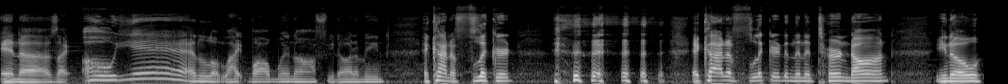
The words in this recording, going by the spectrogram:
and uh, I was like, "Oh yeah!" And a little light bulb went off. You know what I mean? It kind of flickered. it kind of flickered, and then it turned on. You know,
